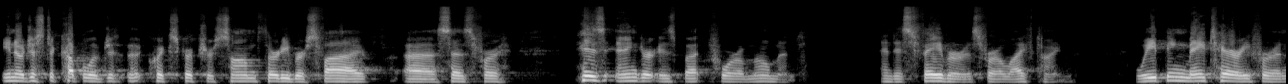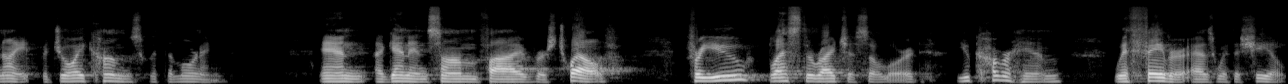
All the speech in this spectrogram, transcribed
You know, just a couple of just, uh, quick scriptures. Psalm 30, verse 5 uh, says, For his anger is but for a moment, and his favor is for a lifetime. Weeping may tarry for a night, but joy comes with the morning. And again in Psalm 5, verse 12 For you bless the righteous, O Lord. You cover him with favor as with a shield.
